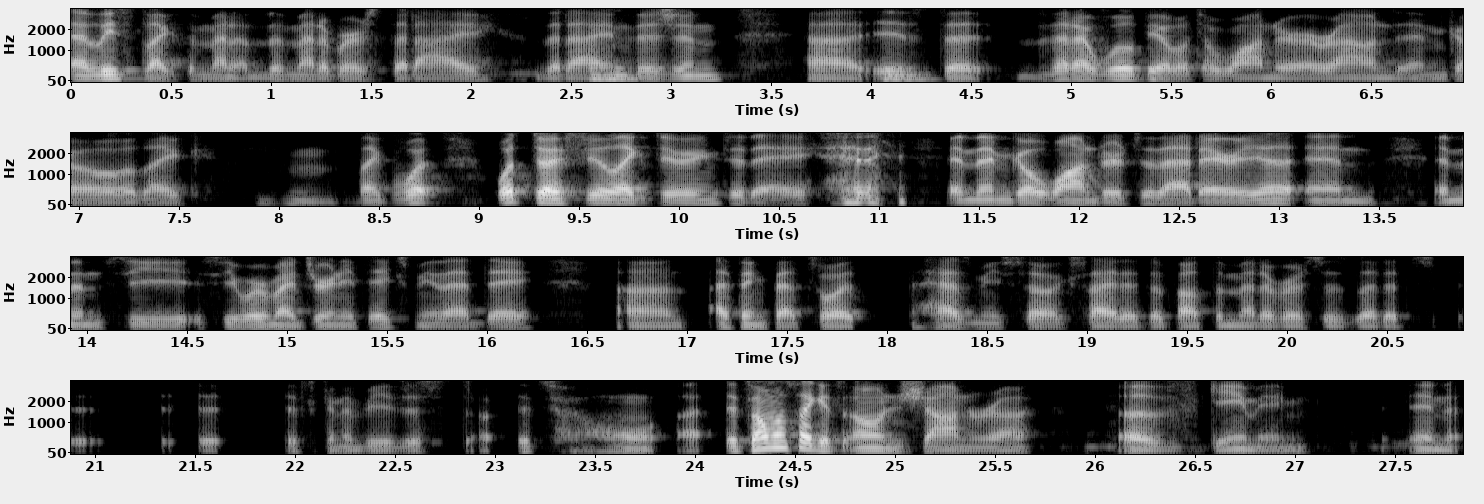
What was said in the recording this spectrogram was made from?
at least like the meta the metaverse that I that I mm-hmm. envision uh, is mm-hmm. that that I will be able to wander around and go like hmm, like what what do I feel like doing today, and then go wander to that area and and then see see where my journey takes me that day. Uh, I think that's what has me so excited about the metaverse is that it's it, it's going to be just uh, it's uh, it's almost like its own genre of gaming in at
